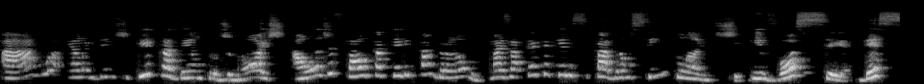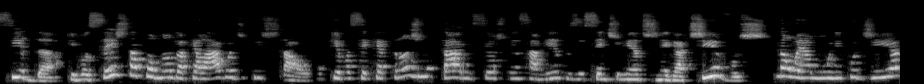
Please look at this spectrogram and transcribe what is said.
a água ela identifica dentro de nós aonde falta aquele padrão, mas até que aquele padrão se implante e você decida que você está tomando aquela água de cristal porque você quer transmutar os seus pensamentos e sentimentos negativos, não é um único dia,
